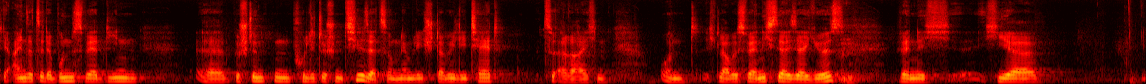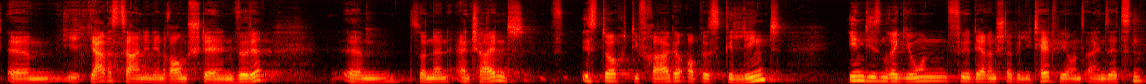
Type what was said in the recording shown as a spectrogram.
die Einsätze der Bundeswehr dienen äh, bestimmten politischen Zielsetzungen, nämlich Stabilität zu erreichen. Und ich glaube, es wäre nicht sehr seriös, wenn ich hier ähm, Jahreszahlen in den Raum stellen würde, ähm, sondern entscheidend ist doch die Frage, ob es gelingt, in diesen Regionen, für deren Stabilität wir uns einsetzen,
